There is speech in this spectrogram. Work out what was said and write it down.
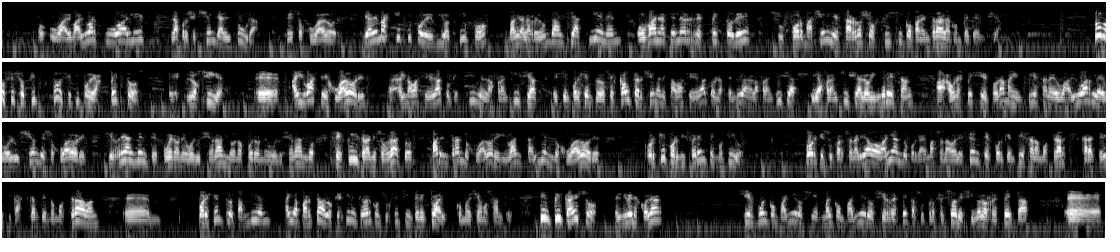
o, a evaluar cuál es la proyección de altura de esos jugadores. Y además, qué tipo de biotipo, valga la redundancia, tienen o van a tener respecto de su formación y desarrollo físico para entrar a la competencia. Todos esos todo ese tipo de aspectos eh, lo siguen. Eh, hay base de jugadores, hay una base de datos que siguen las franquicias, es decir, por ejemplo, los scouters llenan esa base de datos, las envían a la franquicia y la franquicia los ingresan a, una especie de programa y empiezan a evaluar la evolución de esos jugadores. Si realmente fueron evolucionando o no fueron evolucionando, se filtran esos datos, van entrando jugadores y van saliendo jugadores. ¿Por qué? Por diferentes motivos porque su personalidad va variando, porque además son adolescentes, porque empiezan a mostrar características que antes no mostraban. Eh, por ejemplo, también hay apartados que tienen que ver con su ficha intelectual, como decíamos antes. ¿Qué implica eso? El nivel escolar, si es buen compañero, si es mal compañero, si respeta a sus profesores, si no los respeta, eh,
